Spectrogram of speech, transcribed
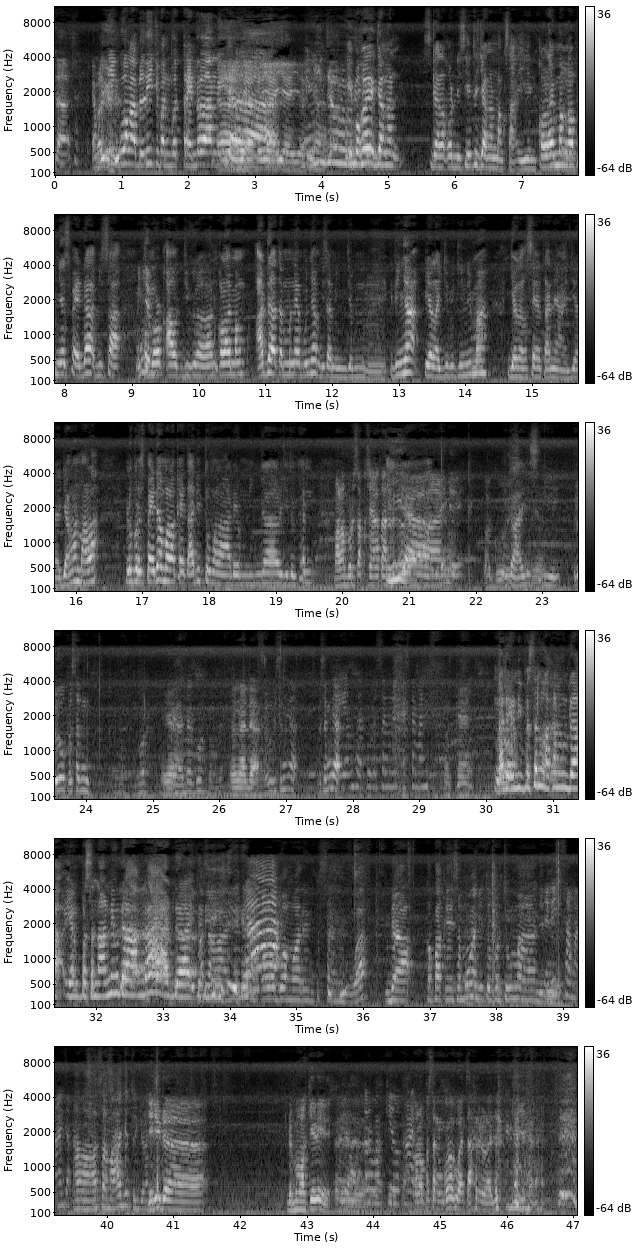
dah. Yang penting gua nggak beli cuma buat tren doang Iya, iya iya iya iya minjem Ya, pokoknya jangan segala kondisi itu jangan maksain. Kalau emang nggak punya sepeda bisa Minjem. workout juga kan. Kalau emang ada temennya punya bisa minjem. Hmm. Intinya ya lagi begini mah jaga kesehatannya aja. Jangan malah lu bersepeda malah kayak tadi tuh malah ada yang meninggal gitu kan. malah merusak kesehatan Iya. Nah, ini bagus Itu aja Iya. sih. lu pesen Gua Iya. nggak ada gua. nggak ada lu pesen nggak pesen nggak? Ayam satu pesen es teh manis. Oke. Nggak ada yang dipesen lah kan udah yang pesenannya udah nggak ada itu di. Masalahnya kan kalau gua ngeluarin pesan gua udah kepake semua gitu percuma. Jadi jadi sama aja. Kan ah, sama aja tujuannya. jadi udah udah mewakili? Iya. terwakilkan. Kalau pesan gua buat Cahrul aja.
